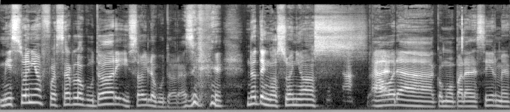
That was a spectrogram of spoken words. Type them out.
Mi sueño fue ser locutor y soy locutor, así que no tengo sueños ah, ahora como para decirme,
